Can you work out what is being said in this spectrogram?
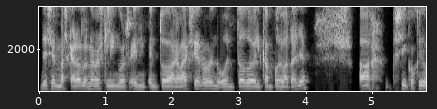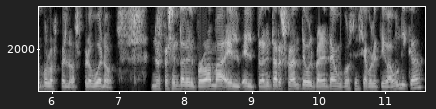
desenmascarar las naves Klingons en, en toda la galaxia, ¿no? o en todo el campo de batalla. Ah, sí, cogido por los pelos. Pero bueno, nos presentan el programa el, el planeta resonante o el planeta con conciencia colectiva única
